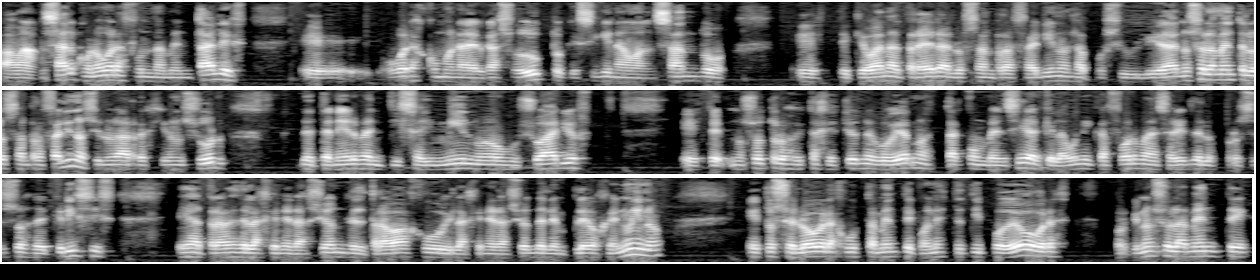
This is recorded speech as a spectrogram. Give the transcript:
avanzar con obras fundamentales, eh, obras como la del gasoducto que siguen avanzando este, que van a traer a los sanrafaelinos la posibilidad, no solamente a los sanrafaelinos, sino a la región sur, de tener 26.000 nuevos usuarios. Este, nosotros, esta gestión de gobierno está convencida que la única forma de salir de los procesos de crisis es a través de la generación del trabajo y la generación del empleo genuino. Esto se logra justamente con este tipo de obras, porque no solamente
